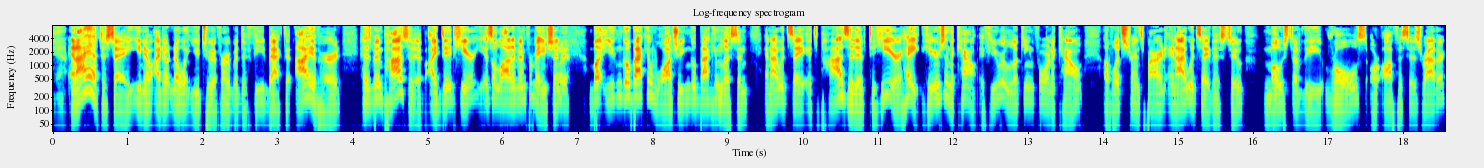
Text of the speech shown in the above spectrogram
Yeah. And I have to say, you know, I don't know what you two have heard, but the feedback that I have heard has been positive. I did hear is a lot of information, Oh, yeah. but you can go back and watch or you can go back Mm-hmm. and listen. And I would say it's positive to hear, hey, here's an account. If you were looking for an account of what's transpired, and I would say this too, most of the roles or offices rather,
